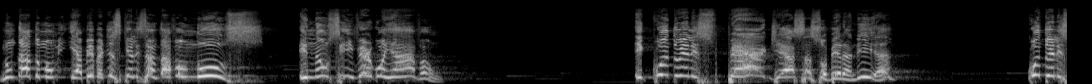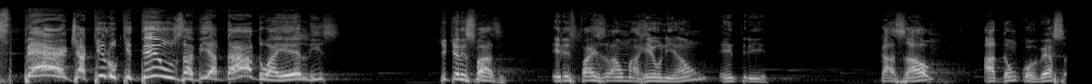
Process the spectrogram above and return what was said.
Num dado momento, e a Bíblia diz que eles andavam nus e não se envergonhavam. E quando eles perdem essa soberania, quando eles perdem aquilo que Deus havia dado a eles, o que, que eles fazem? Eles fazem lá uma reunião entre casal, Adão conversa,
